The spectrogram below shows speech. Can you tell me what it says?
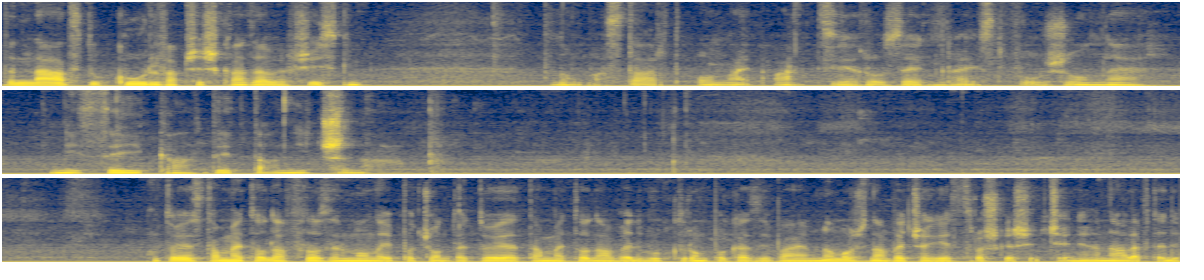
Ten nad tu kurwa przeszkadza we wszystkim. Nowa start, online akcje, rozegra jest tworzone. Misyjka tytaniczna. To jest ta metoda Frozen Money początek, to jest ta metoda we dwóch, którą pokazywałem. No można we trzech jest troszkę szybciej, nie? No ale wtedy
